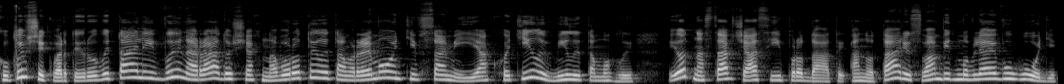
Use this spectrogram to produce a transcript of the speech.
Купивши квартиру в Італії, ви на радощах наворотили там ремонтів самі, як хотіли, вміли та могли. І от настав час її продати, а нотаріус вам відмовляє в угоді,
